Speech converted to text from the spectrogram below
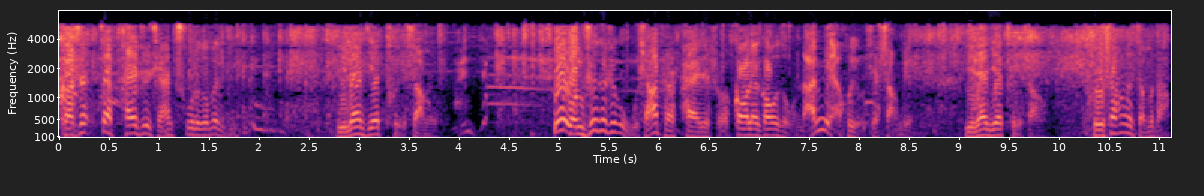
可是，在拍之前出了个问题，李连杰腿伤了。因为我们知道，这个武侠片拍的时候，高来高走，难免会有些伤病。李连杰腿伤了。腿伤了怎么打？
